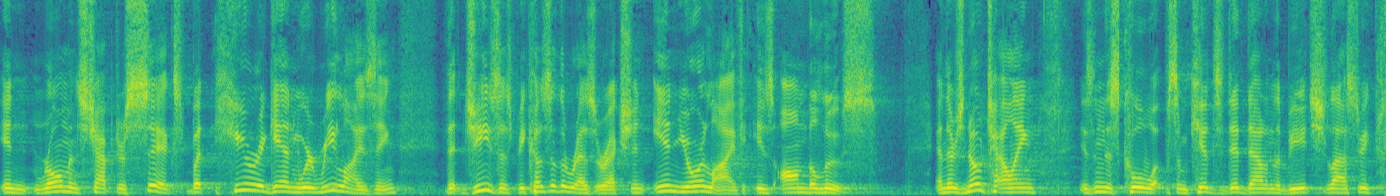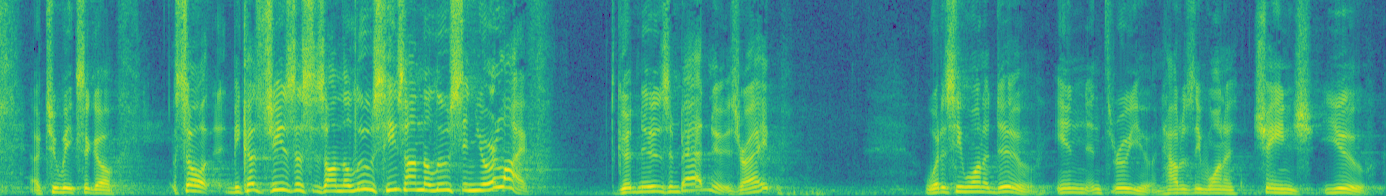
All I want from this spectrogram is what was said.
in Romans chapter 6, but here again we're realizing that Jesus, because of the resurrection in your life, is on the loose. And there's no telling, isn't this cool what some kids did down on the beach last week, uh, two weeks ago? So, because Jesus is on the loose, he's on the loose in your life. Good news and bad news, right? What does he want to do in and through you? And how does he want to change you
